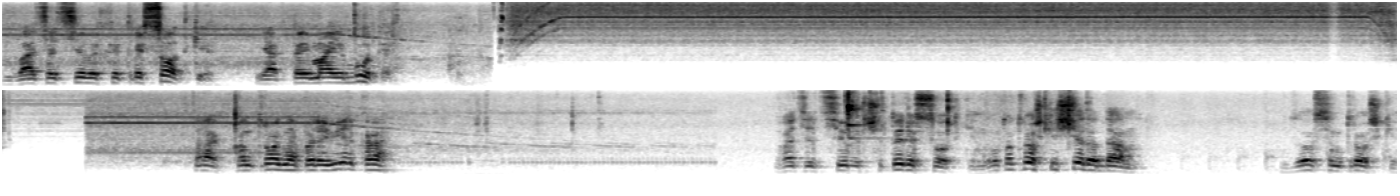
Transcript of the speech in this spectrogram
Двадцять цілих і три сотки, як то й має бути. Так, контрольна перевірка. 20,4. Ну то трошки ще додам. Зовсім трошки.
